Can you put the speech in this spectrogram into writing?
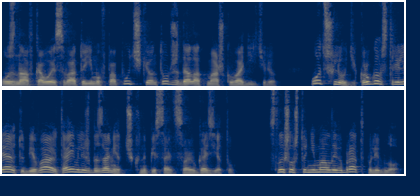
Узнав, кого я сватаю ему в попутчике, он тут же дал отмашку водителю. Вот ж люди, кругом стреляют, убивают, а им лишь бы заметочку написать в свою газету. Слышал, что немало их брат полегло.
